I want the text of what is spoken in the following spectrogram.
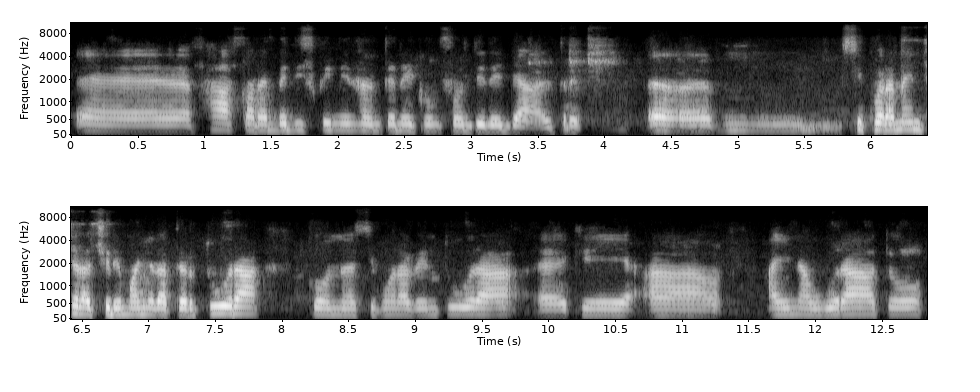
eh, ah, sarebbe discriminante nei confronti degli altri. Eh, sicuramente la cerimonia d'apertura con Simona Ventura eh, che ha, ha inaugurato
